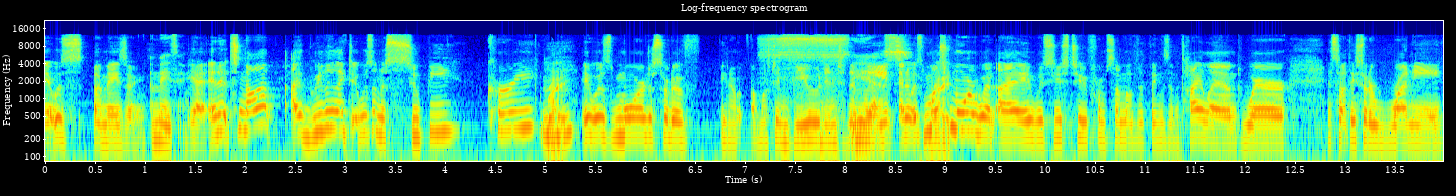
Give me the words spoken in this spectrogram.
it was amazing. Amazing. Yeah, and it's not, I really liked it. It wasn't a soupy curry. Right. It was more just sort of, you know, almost imbued into the Yes. meat. And it was much Right. more what I was used to from some of the things in Thailand, where it's not these sort of runny,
